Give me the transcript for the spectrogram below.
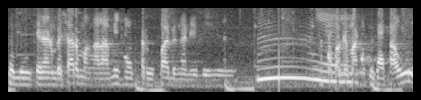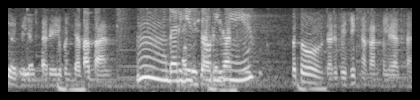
kemungkinan besar mengalami hal serupa dengan ibunya. Hmm, iya, iya. Bagaimana kita tahu ya dilihat dari pencatatan. Hmm, dari Kalau historinya ya. Betul, dari fisik akan kelihatan.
